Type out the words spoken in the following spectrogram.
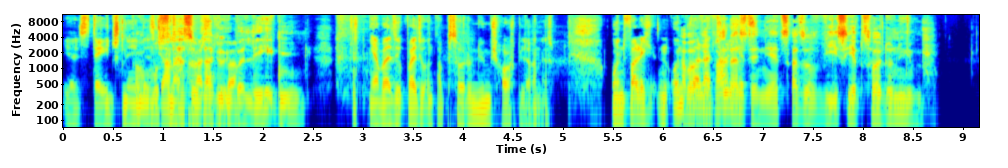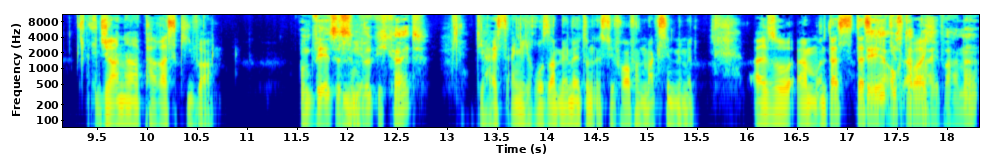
ihr Stage-Name Warum ist musst Jana du das so lange überlegen? Ja, weil sie, weil sie unter Pseudonym Schauspielerin ist. Und weil ich, und Aber weil wer war das denn jetzt? Also wie ist ihr Pseudonym? Jana Paraskiva. Und wer ist es die, in Wirklichkeit? Die heißt eigentlich Rosa Mehmet und ist die Frau von Maxim Mehmet. Also ähm, und das das der ja auch dabei aber, war, ne?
